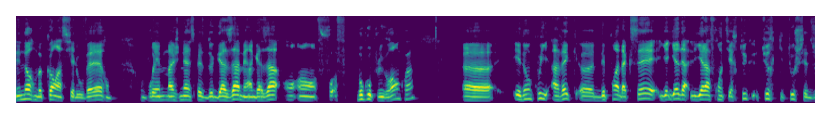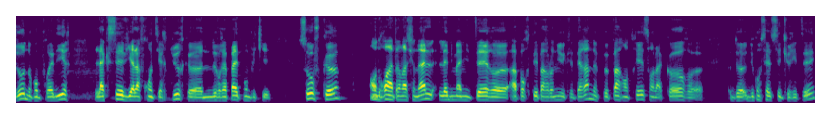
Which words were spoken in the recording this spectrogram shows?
énorme camp à ciel ouvert. On, pourrait imaginer une espèce de Gaza, mais un Gaza beaucoup plus grand, quoi. Et donc, oui, avec euh, des points d'accès, il y, a la frontière turque qui touche cette zone. Donc, on pourrait dire l'accès via la frontière turque euh, ne devrait pas être compliqué. Sauf que, en droit international, l'aide humanitaire euh, apportée par l'ONU, etc., ne peut pas rentrer sans l'accord du Conseil de sécurité.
